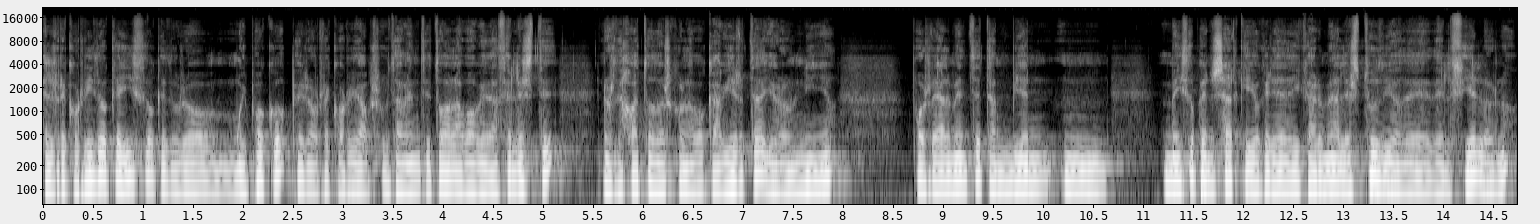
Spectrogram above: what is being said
el recorrido que hizo, que duró muy poco, pero recorrió absolutamente toda la bóveda celeste, nos dejó a todos con la boca abierta, yo era un niño, pues realmente también mmm, me hizo pensar que yo quería dedicarme al estudio de, del cielo, ¿no?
